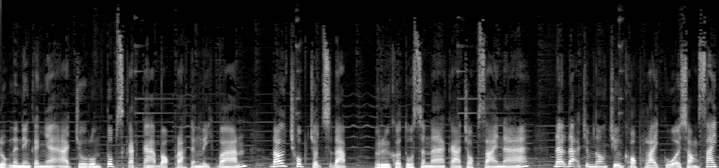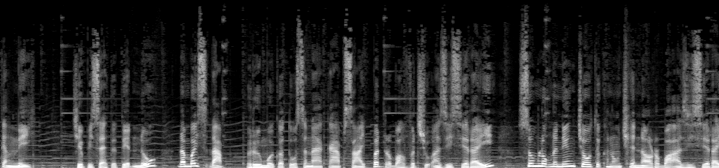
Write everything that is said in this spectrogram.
លោកអ្នកនាងកញ្ញាអាចចូលរួមទប់ស្កាត់ការបោកប្រាស់ទាំងនេះបានដោយឈប់ចុចស្ដាប់ឬក៏ទស្សនាការចុះផ្សាយណាដែលដាក់ចំណងជើងខុសប្លែកគួរឲ្យសង្ស័យទាំងនេះជាពិសេសទៅទៀតនោះដើម្បីស្ដាប់ឬមួយក៏ទស្សនាការផ្សាយពិតរបស់វិទ្យុអាស៊ីសេរីសូមលោកអ្នកនាងចូលទៅក្នុង Channel របស់អាស៊ីសេរី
